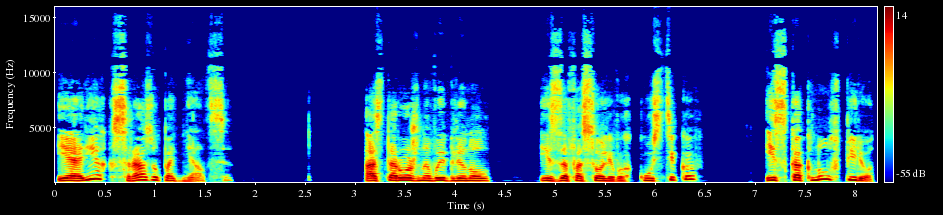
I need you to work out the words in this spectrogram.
и орех сразу поднялся. Осторожно выглянул из-за фасолевых кустиков и скакнул вперед.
